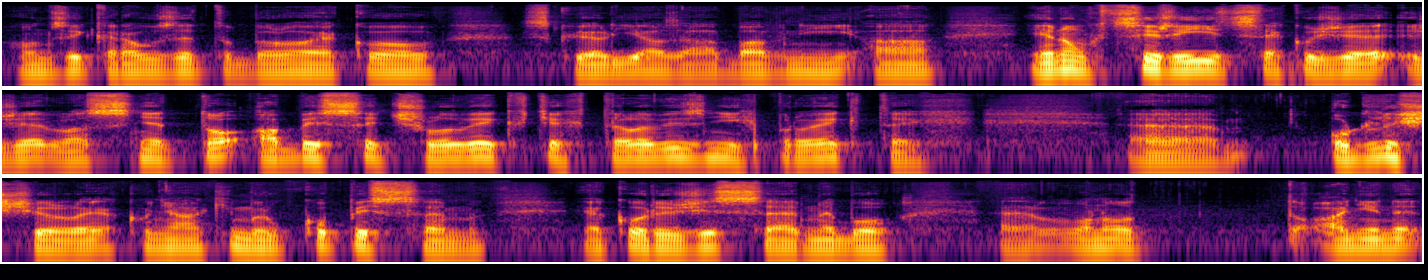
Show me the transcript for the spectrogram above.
Honzy Krause to bylo jako skvělý a zábavný a jenom chci říct, jako že, vlastně to, aby se člověk v těch televizních projektech odlišil jako nějakým rukopisem, jako režisér, nebo ono to ani ne,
